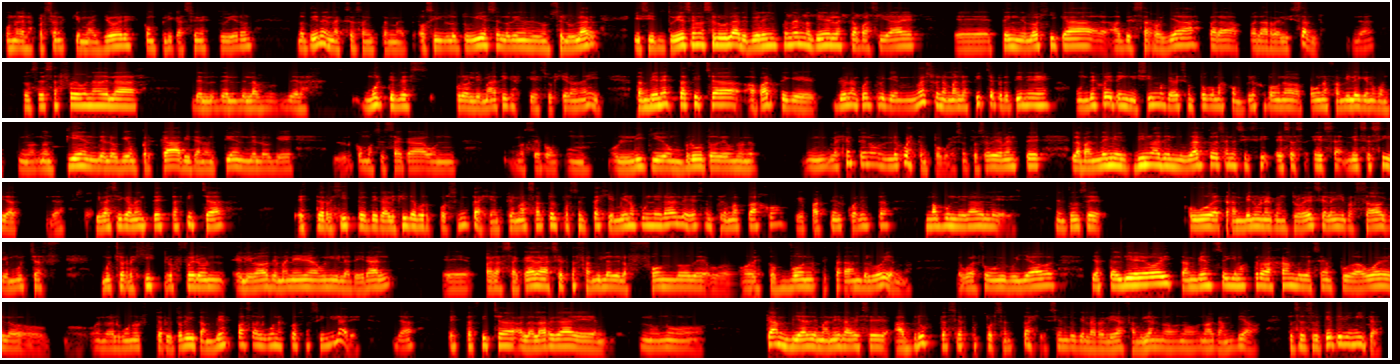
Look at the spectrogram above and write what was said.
una de las personas que mayores complicaciones tuvieron, no tienen acceso a Internet. O si lo tuviesen, lo tienen desde un celular. Y si tuviesen un celular y tuvieran Internet, no tienen las capacidades eh, tecnológicas desarrolladas para, para realizarlo. ¿ya? Entonces, esa fue una de, las de, las múltiples problemáticas que surgieron ahí. También esta ficha, aparte que yo la encuentro que no es una mala ficha, pero tiene un dejo de tecnicismo que a veces es un poco más complejo para una, para una familia que no, no, entiende lo que es un per cápita, no entiende lo que, cómo se saca un, no sé, un, un líquido, un bruto de un, la gente no le cuesta un poco eso. Entonces, obviamente, la pandemia vino a desnudar toda esa, esa, esa necesidad. ¿ya? Y básicamente esta ficha este registro te califica por porcentaje. Entre más alto el porcentaje, menos vulnerable es. Entre más bajo, que parte del 40, más vulnerable es. Entonces, hubo también una controversia el año pasado que muchas, muchos registros fueron elevados de manera unilateral eh, para sacar a ciertas familias de los fondos de, o, de estos bonos que está dando el gobierno, lo cual fue muy bullado. Y hasta el día de hoy también seguimos trabajando, ya sea en Pudahuel o, o en algunos territorios, y también pasa algunas cosas similares ¿ya? Esta ficha a la larga eh, no, no, cambia de manera a veces abrupta ciertos porcentajes, siendo que la realidad familiar no, no, ha cambiado. Entonces, ¿eso qué te limita?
